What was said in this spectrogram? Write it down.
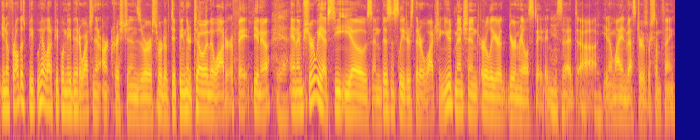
you know, for all those people, we have a lot of people maybe that are watching that aren't Christians or sort of dipping their toe in the water of faith, you know. Yeah. And I'm sure we have CEOs and business leaders that are watching. You had mentioned earlier you're in real estate, and mm-hmm. you said, uh, mm-hmm. you know, my investors or something.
